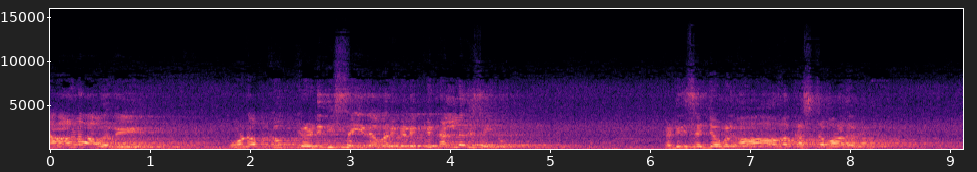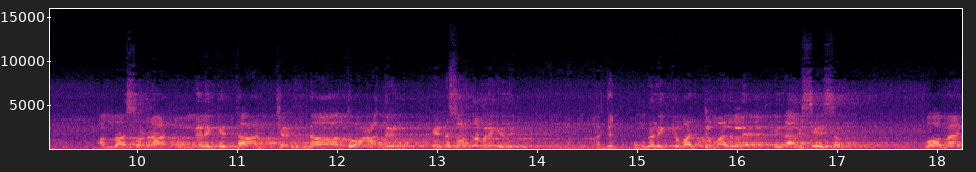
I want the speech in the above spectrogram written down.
நாலாவது உனக்கு கெடுதி செய்தவர்களுக்கு நல்லது செய்யும் கெடுதி செஞ்சவங்களுக்கு ஆக கஷ்டமானது அல்லாஹ் சொல்றான் உங்களுக்கு தான் ஜன்னாத்து அதுன் என்ன சொர்க்கம் இருக்குது அது உங்களுக்கு மட்டுமல்ல இதான் விசேஷம் ومن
